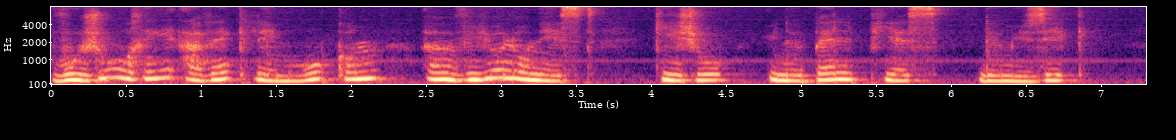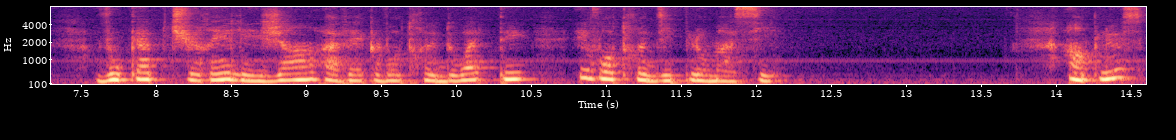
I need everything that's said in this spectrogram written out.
Vous jouerez avec les mots comme un violoniste qui joue une belle pièce de musique. Vous capturez les gens avec votre doigté et votre diplomatie. En plus,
